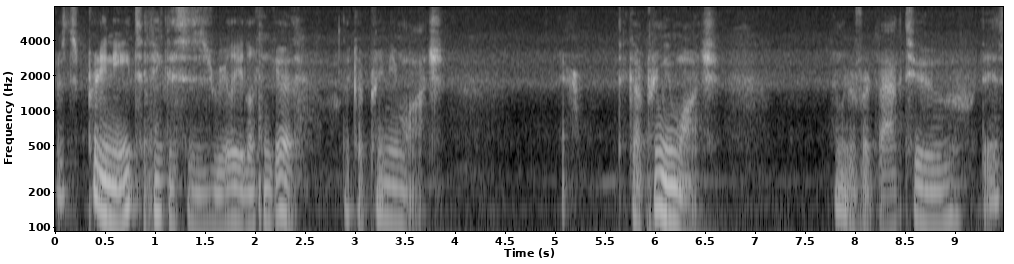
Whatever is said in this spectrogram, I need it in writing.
It's pretty neat. I think this is really looking good, like a premium watch. There, like a premium watch. Let me revert back to this.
